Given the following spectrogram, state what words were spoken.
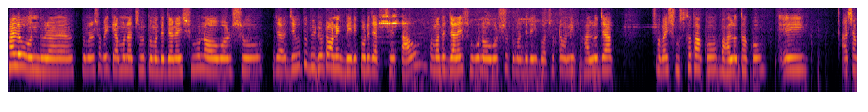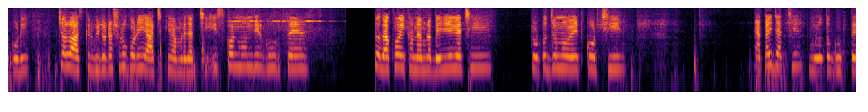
হ্যালো বন্ধুরা, তোমরা সবাই কেমন আছো? তোমাদের জানাই শুভ নববর্ষ। যেহেতু ভিডিওটা অনেক দেরি করে যাচ্ছে, তাও তোমাদের জানাই শুভ নববর্ষ। তোমাদের এই বছরটা অনেক ভালো যাক। সবাই সুস্থ থাকো, ভালো থাকো। এই আশা করি। চলো আজকের ভিডিওটা শুরু করি। আজকে আমরা যাচ্ছি ইস্কন মন্দির ঘুরতে। তো দেখো, এখানে আমরা বেরিয়ে গেছি। টোটোর জন্য ওয়েট করছি। একাই যাচ্ছি মূলত ঘুরতে।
